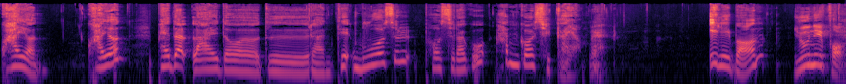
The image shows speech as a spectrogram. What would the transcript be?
과연, 과연 배달 라이더들한테 무엇을 벗으라고 한 것일까요? 네. 1번, 유니폼.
